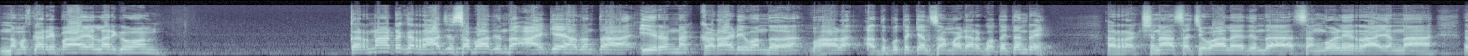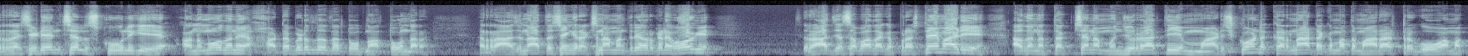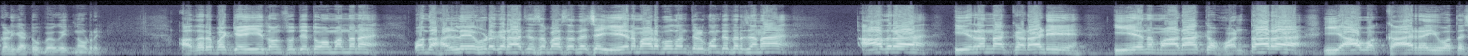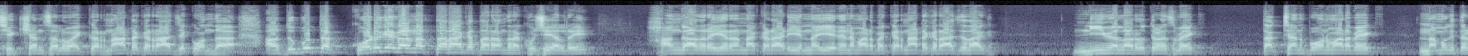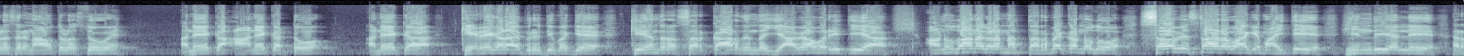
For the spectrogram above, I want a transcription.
ನಮಸ್ಕಾರ ರೀಪ, ಎಲ್ಲರಿಗೂ. ಕರ್ನಾಟಕ ರಾಜ್ಯಸಭಾದಿಂದ ಆಯ್ಕೆಯಾದಂಥ ಈರನ್ನ ಕಡಾಡಿ ಒಂದು ಭಾಳ ಅದ್ಭುತ ಕೆಲಸ ಮಾಡ್ಯಾರ, ಗೊತ್ತೈತೇನ್ರಿ? ರಕ್ಷಣಾ ಸಚಿವಾಲಯದಿಂದ ಸಂಗೊಳ್ಳಿ ರಾಯಣ್ಣ ರೆಸಿಡೆನ್ಷಿಯಲ್ ಸ್ಕೂಲಿಗೆ ಅನುಮೋದನೆ ಹಠ ಬಿಡದ ತೊಗೊಂಡಾರ ರಾಜನಾಥ್ ಸಿಂಗ್ ರಕ್ಷಣಾ ಮಂತ್ರಿ ಅವ್ರ ಕಡೆ ಹೋಗಿ ರಾಜ್ಯಸಭಾದಾಗ ಪ್ರಶ್ನೆ ಮಾಡಿ, ಅದನ್ನು ತಕ್ಷಣ ಮಂಜೂರಾತಿ ಮಾಡಿಸ್ಕೊಂಡು ಕರ್ನಾಟಕ ಮತ್ತು ಮಹಾರಾಷ್ಟ್ರ ಗೋವಾ ಮಕ್ಕಳಿಗೆ ಅಟ್ಟು ಉಪಯೋಗ ಐತೆ ನೋಡ್ರಿ. ಅದರ ಬಗ್ಗೆ ಇದೊಂದು ಸುದ್ದಿ ತೊಗೊಂಬಂದನ, ಒಂದು ಹಳ್ಳಿ ಹುಡುಗ ರಾಜ್ಯಸಭಾ ಸದಸ್ಯ ಏನು ಮಾಡ್ಬೋದು ಅಂತ ತಿಳ್ಕೊತಿದ್ರು ಜನ. ಆದ್ರೆ ಇರನ್ನ ಕಡಾಡಿ ಏನು ಮಾಡಾಕ ಹೊಂಟಾರ, ಯಾವ ಕಾರ್ಯ ಇವತ್ತು ಶಿಕ್ಷಣ ಸಲುವಾಗಿ ಕರ್ನಾಟಕ ರಾಜ್ಯಕ್ಕೆ ಒಂದು ಅದ್ಭುತ ಕೊಡುಗೆಗಳನ್ನ ತರಾಕತ್ತಾರ ಅಂದ್ರೆ ಖುಷಿ ಅಲ್ರಿ. ಹಂಗಾದ್ರೆ ಏನನ್ನ ಕಡಾಡಿ ಇನ್ನು ಏನೇನು ಮಾಡ್ಬೇಕು ಕರ್ನಾಟಕ ರಾಜ್ಯದಾಗ? ನೀವೆಲ್ಲರೂ ತಿಳಿಸ್ಬೇಕು, ತಕ್ಷಣ ಫೋನ್ ಮಾಡಬೇಕು. ನಮಗೆ ತಿಳಿಸ್ರಿ, ನಾವು ತಿಳಿಸ್ತೀವಿ. ಅನೇಕ ಆನೆಕಟ್ಟು ಅನೇಕ ಕೆರೆಗಳ ಅಭಿವೃದ್ಧಿ ಬಗ್ಗೆ ಕೇಂದ್ರ ಸರ್ಕಾರದಿಂದ ಯಾವ್ಯಾವ ರೀತಿಯ ಅನುದಾನಗಳನ್ನು ತರಬೇಕನ್ನೋದು ಸವಿಸ್ತಾರವಾಗಿ ಮಾಹಿತಿ ಹಿಂದಿಯಲ್ಲಿ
